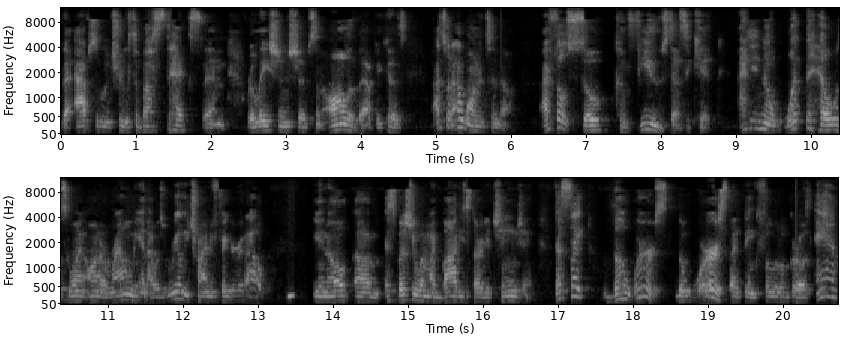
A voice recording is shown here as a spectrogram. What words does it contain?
the absolute truth about sex and relationships and all of that, because that's what I wanted to know. I felt so confused as a kid. I didn't know what the hell was going on around me, and I was really trying to figure it out you know, um, especially when my body started changing. That's like the worst, the worst, I think, for little girls. And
